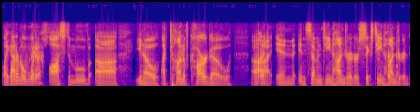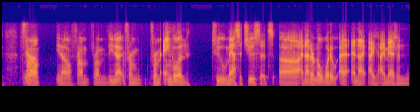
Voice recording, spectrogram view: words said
like i don't know what yeah. it costs to move uh you know a ton of cargo uh, right. in in 1700 or 1600 from yeah. you know from from the United from from England to Massachusetts, uh, and I don't know what it. And I, I, imagine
